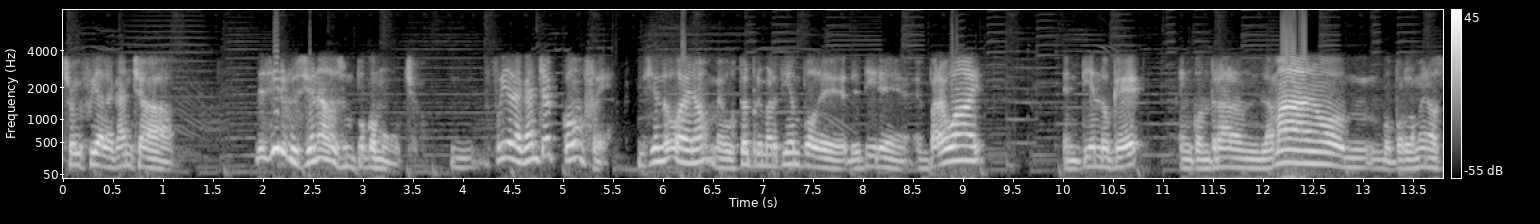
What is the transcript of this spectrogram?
Yo hoy fui a la cancha. Decir ilusionado es un poco mucho. Fui a la cancha con fe diciendo, bueno, me gustó el primer tiempo de, de Tigre en Paraguay, entiendo que encontraron la mano, o por lo menos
